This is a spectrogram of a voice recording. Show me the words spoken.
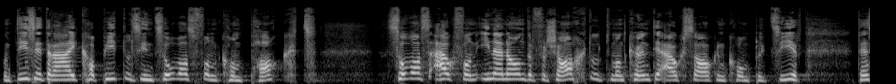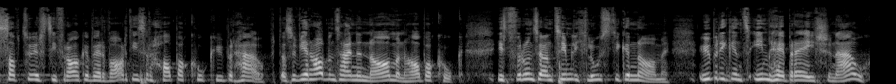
Und diese drei Kapitel sind sowas von kompakt, sowas auch von ineinander verschachtelt, man könnte auch sagen kompliziert. Deshalb zuerst die Frage, wer war dieser Habakuk überhaupt? Also wir haben seinen Namen, Habakuk. Ist für uns ja ein ziemlich lustiger Name. Übrigens im Hebräischen auch.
